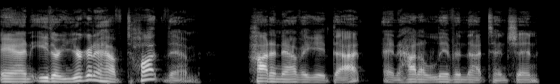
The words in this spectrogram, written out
Yeah. And either you're going to have taught them how to navigate that and how to live in that tension,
